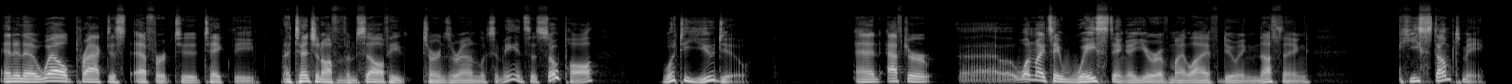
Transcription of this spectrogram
And in a well practiced effort to take the attention off of himself, he turns around, looks at me, and says, So, Paul, what do you do? And after uh, one might say wasting a year of my life doing nothing, he stumped me.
